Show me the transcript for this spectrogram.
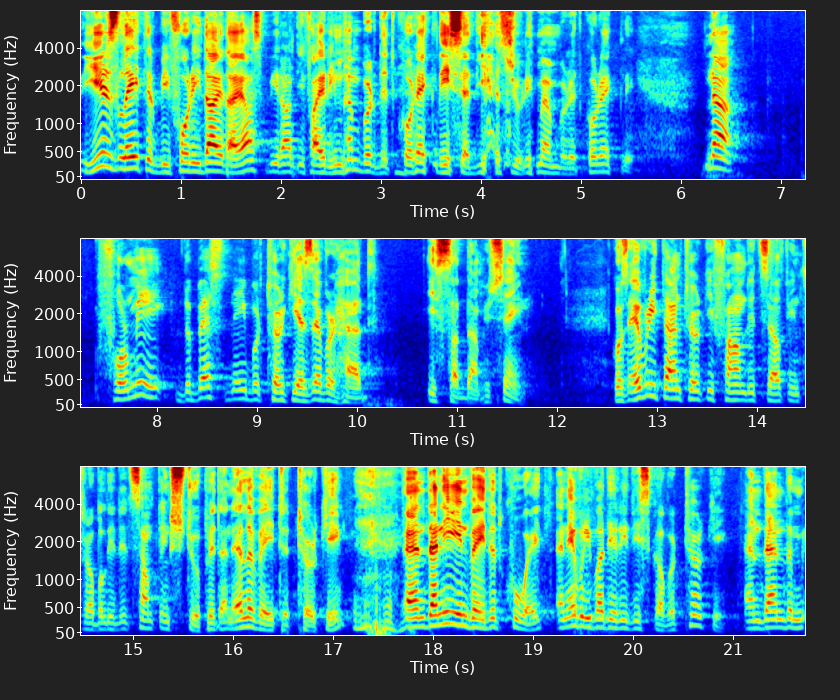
Years later, before he died, I asked Birand if I remembered it correctly. He said, Yes, you remember it correctly. Now, for me, the best neighbor Turkey has ever had is Saddam Hussein. Because every time Turkey found itself in trouble, he did something stupid and elevated Turkey. and then he invaded Kuwait, and everybody rediscovered Turkey. And then the,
